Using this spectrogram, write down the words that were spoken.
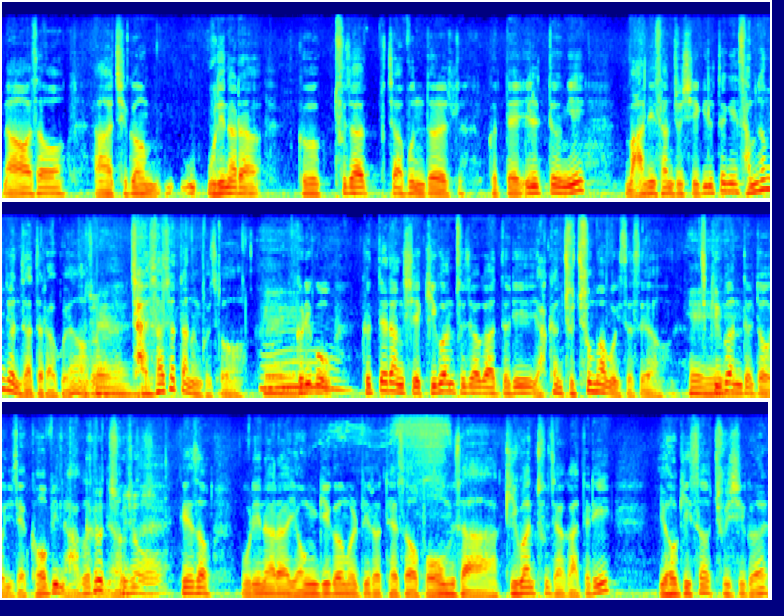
나와서 아 지금 우- 우리나라 그 투자자분들 그때 1등이 많이 산 주식 1등이 삼성전자더라고요. 그죠. 네. 잘 사셨다는 거죠. 예. 그리고 그때 당시에 기관 투자가들이 약간 주춤하고 있었어요. 예. 기관들도 이제 겁이 나거든요. 그렇죠. 그래서 우리나라 연기금을 비롯해서 보험사, 기관 투자가들이 여기서 주식을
